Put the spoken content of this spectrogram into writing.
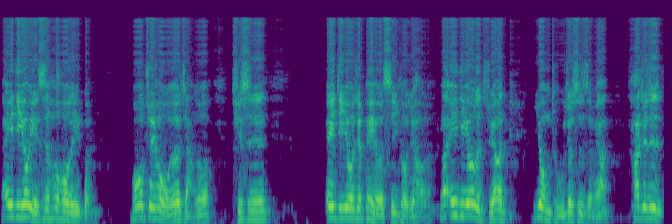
那 ADO 也是厚厚的一本，不过最后我都讲说，其实 ADO 就配合 SQL 就好了。那 ADO 的主要用途就是怎么样？它就是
